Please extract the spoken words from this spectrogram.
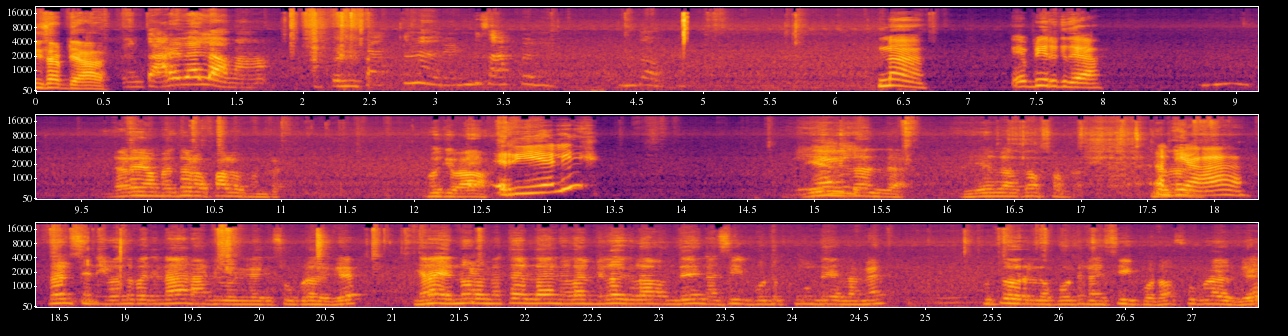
நீ சாப்பிட்டியா? தரவே என்ன? எப்படி இருக்குதா? ஃபாலோ பண்றேன் ஓகேவா? ரியலி ரியலாம் இல்லை. ரியலாக தான் சொல்றேன். அப்படியா? ஃப்ரெண்ட்ஸ் இன்னைக்கு வந்து பார்த்தீங்கன்னா நாட்டு கோழி கறி சூப்பராக இருக்கு. ஏன்னா என்னோட மெத்தடில் நல்லா மிளகுலாம் வந்து நசுக்கி போட்டு பூண்டு எல்லாமே குத்து வரலில் போட்டு நசுக்கி போட்டோம். சூப்பராக இருக்கு.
